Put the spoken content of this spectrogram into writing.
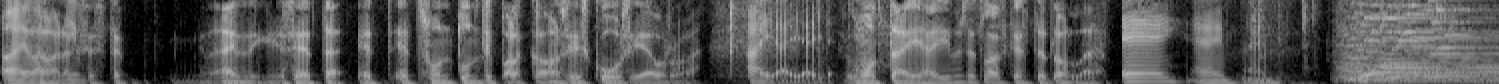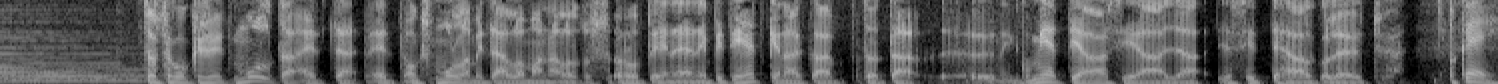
Aivan, saadaksesi niin. sitä, näin, se, että et, et sun tuntipalkka on siis kuusi euroa. Ai, ai, ai, ai. Mutta eihän ihmiset laske sitä tolleen. Ei, ei, ei. Tuossa kun kysyit multa, että, että onko mulla mitään loman aloitusrutiineja, niin piti hetken aikaa tota, niin kuin miettiä asiaa ja, ja sittenhän alkoi löytyä. Okei,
